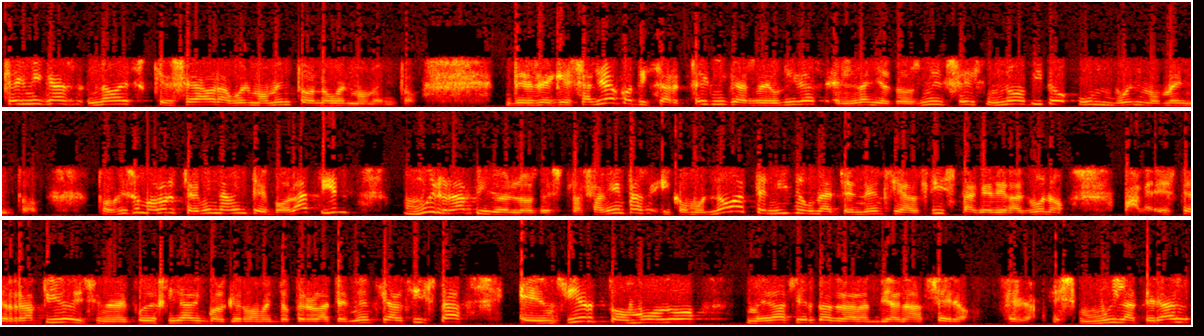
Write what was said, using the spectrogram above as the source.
técnicas no es que sea ahora buen momento o no buen momento. Desde que salió a cotizar técnicas reunidas en el año 2006 no ha habido un buen momento, porque es un valor tremendamente volátil, muy rápido en los desplazamientos y como no ha tenido una tendencia alcista que digas, bueno, vale, este es rápido y se me puede girar en cualquier momento, pero la tendencia alcista en cierto modo me da cierta garantía, cero, Es muy lateral,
